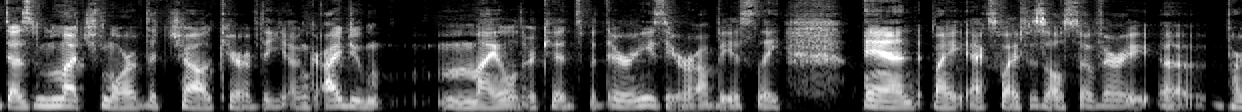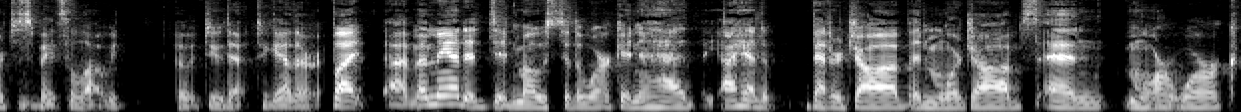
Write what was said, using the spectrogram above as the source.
does much more of the child care of the younger. I do my older kids, but they're easier, obviously. And my ex-wife is also very uh, participates a lot. We do that together. But um, Amanda did most of the work, and had I had a better job and more jobs and more work,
